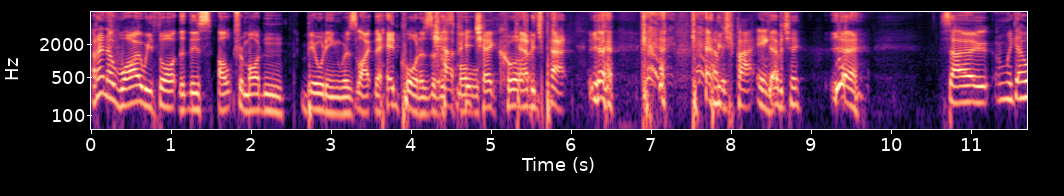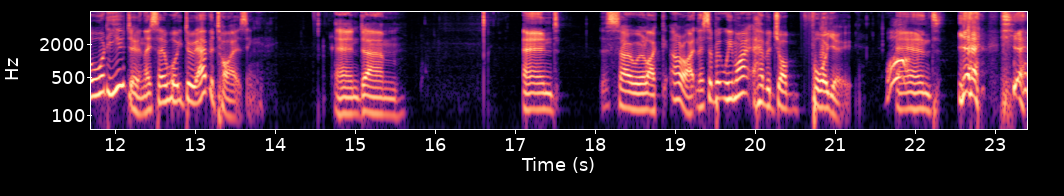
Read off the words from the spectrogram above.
I don't know why we thought that this ultra modern building was like the headquarters of a Cabbage small headquarters. cabbage pat. Yeah. Cabbage Pat Inc. Cabbage. Yeah. So and we go, well, what do you do? And they say, well, we do advertising. And um, and so we're like, all right. And they said, but we might have a job for you. What? And yeah, yeah.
